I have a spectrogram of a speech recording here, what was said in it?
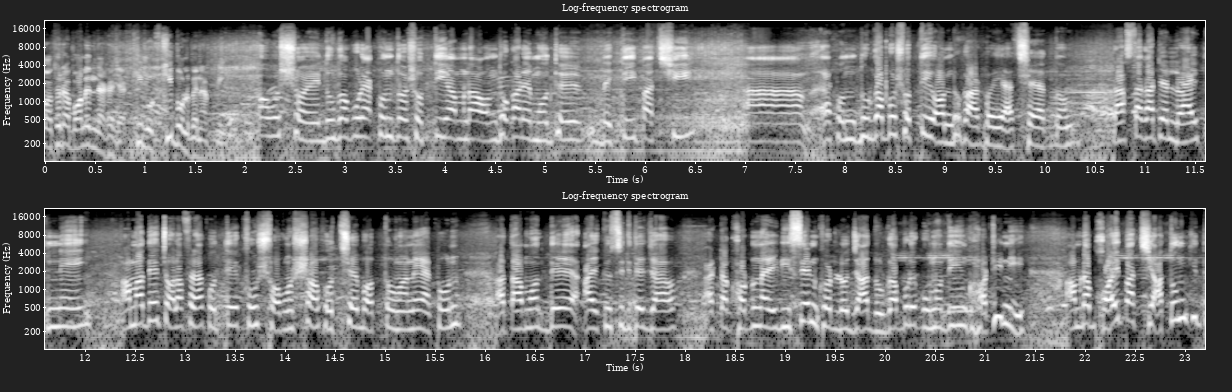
কথাটা বলেন, দেখা যাক। কি বলবেন আপনি? অবশ্যই, দুর্গাপুর এখন তো সত্যি আমরা অন্ধকারের মধ্যে দেখতেই পাচ্ছি। এখন দুর্গাপুর সত্যি অন্ধকার হয়ে আছে একদম। রাস্তাঘাটের লাইট নেই। আমাদের চলাফেরা করতে খুব সমস্যা হচ্ছে বর্তমানে এখন। আর তার মধ্যে আইকিউসিটিতে যা একটা ঘটনা, এই রিসেন্ট ঘটলো যা দুর্গাপুরে কোনো দিন ঘটেনি। আমরা ভয় পাচ্ছি, আতঙ্কিত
